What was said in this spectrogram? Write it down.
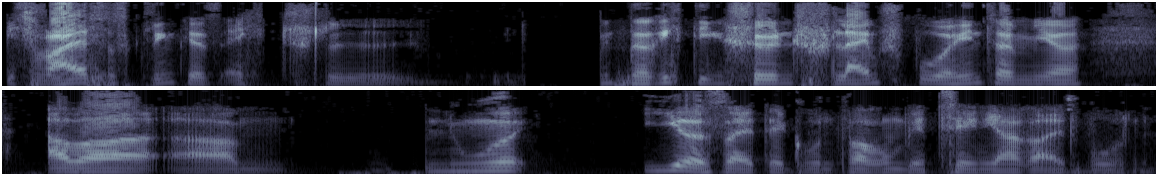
ich weiß, es klingt jetzt echt schl- mit einer richtig schönen Schleimspur hinter mir, aber ähm, nur ihr seid der Grund, warum wir zehn Jahre alt wurden.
